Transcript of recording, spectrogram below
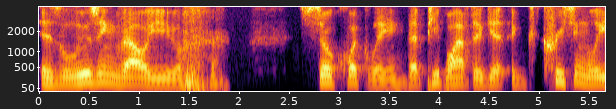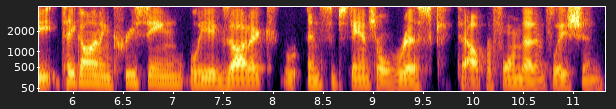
is losing value so quickly that people have to get increasingly take on increasingly exotic and substantial risk to outperform that inflation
